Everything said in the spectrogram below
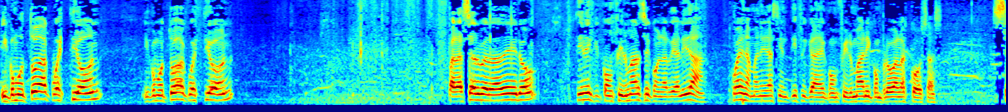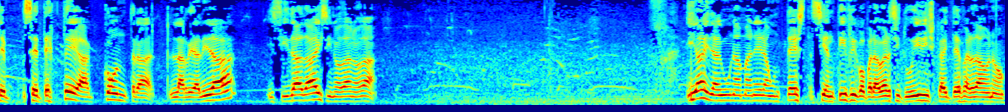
Y como toda cuestión, y como toda cuestión, para ser verdadero, tiene que confirmarse con la realidad. ¿Cuál es la manera científica de confirmar y comprobar las cosas? Se, se testea contra la realidad y si da, da y si no da, no da. Y hay de alguna manera un test científico para ver si tu Yiddishkeit es verdad o no.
